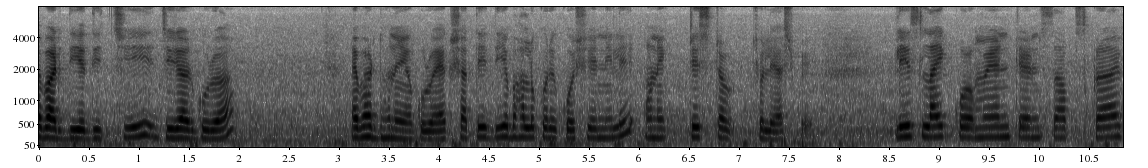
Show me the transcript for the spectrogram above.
এবার দিয়ে দিচ্ছি জিরার গুঁড়া। এবার ধনিয়া গুঁড়ো একসাথে দিয়ে ভালো করে কষিয়ে নিলে অনেক টেস্টটা চলে আসবে। Please like comment and subscribe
